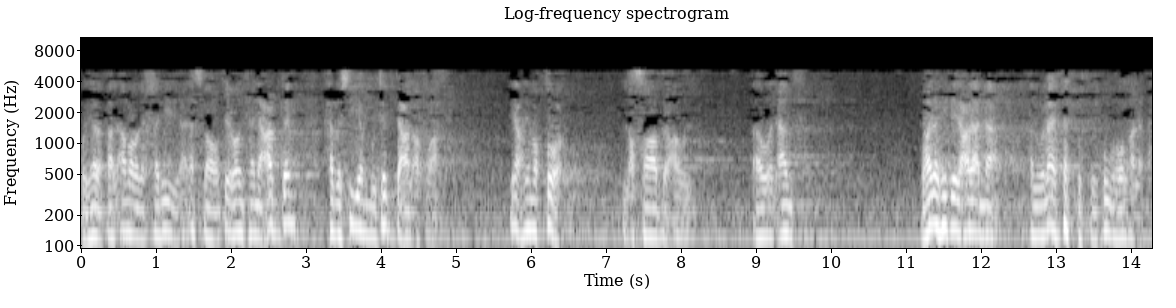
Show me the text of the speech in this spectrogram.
ولهذا قال أمر خليلي أن أسمع وأطيع وإن كان عبدا حبشيا مجدع الأطراف. يعني مقطوع. الأصابع أو أو الأنف. وهذا في دليل على أن الولاية تثبت في القوة والغلبة.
